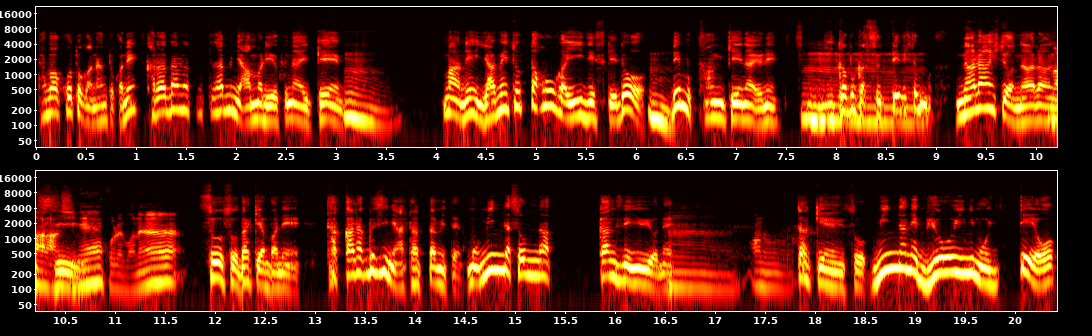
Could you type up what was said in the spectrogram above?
タバコとかなんとかね体のためにあんまり良くないけん、うんまあねやめとった方がいいですけど、うん。でも関係ないよね。ん。ブカブカ吸ってる人もならん人はならんし。ならんしねこれもね。そうそう。だけやっぱね宝くじに当たったみたいな。もうみんなそんな感じで言うよね、うん。あのだけんそう。みんなね病院にも行ってよ。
